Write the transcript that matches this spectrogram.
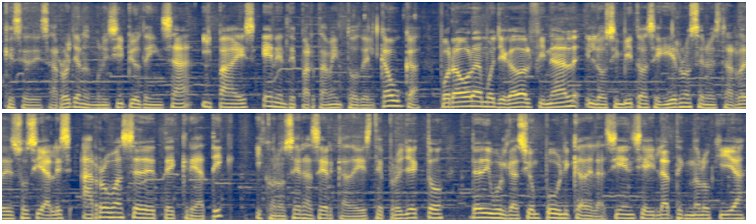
que se desarrolla en los municipios de Insá y Paez en el departamento del Cauca. Por ahora hemos llegado al final y los invito a seguirnos en nuestras redes sociales arroba cdtcreatic y conocer acerca de este proyecto de divulgación pública de la ciencia y la tecnología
